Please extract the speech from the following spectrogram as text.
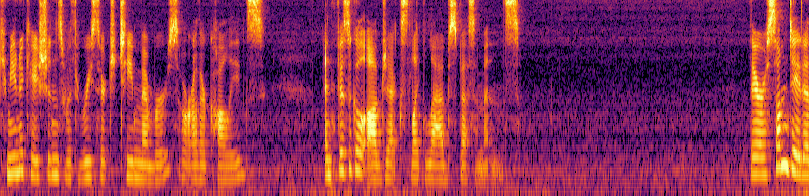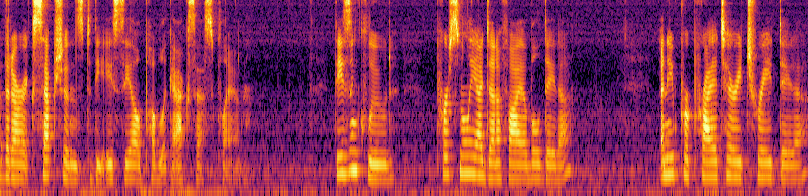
communications with research team members or other colleagues, and physical objects like lab specimens. There are some data that are exceptions to the ACL Public Access Plan. These include personally identifiable data, any proprietary trade data,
